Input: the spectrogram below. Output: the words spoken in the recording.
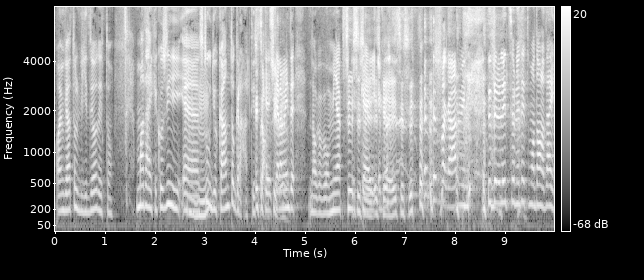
ho inviato il video ho detto, ma dai che così eh, mm-hmm. studio canto gratis, esatto, perché chiaramente, no, avevo mia sì, sì, sì, sì, sì. per pagarmi tutte le lezioni, ho detto, madonna dai,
